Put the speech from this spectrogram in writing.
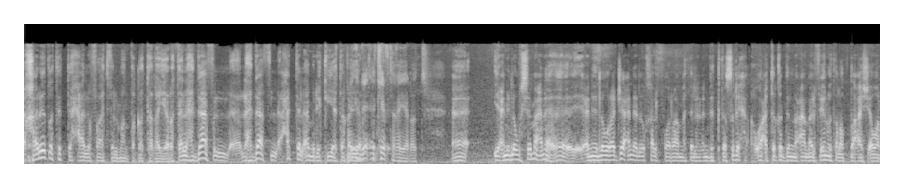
خريطة التحالفات في المنطقة تغيرت، الأهداف الأهداف حتى الأمريكية تغيرت. كيف تغيرت؟ آه يعني لو سمعنا آه، يعني لو رجعنا للخلف وراء مثلا عندك تصريح واعتقد إنه عام 2013 أو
